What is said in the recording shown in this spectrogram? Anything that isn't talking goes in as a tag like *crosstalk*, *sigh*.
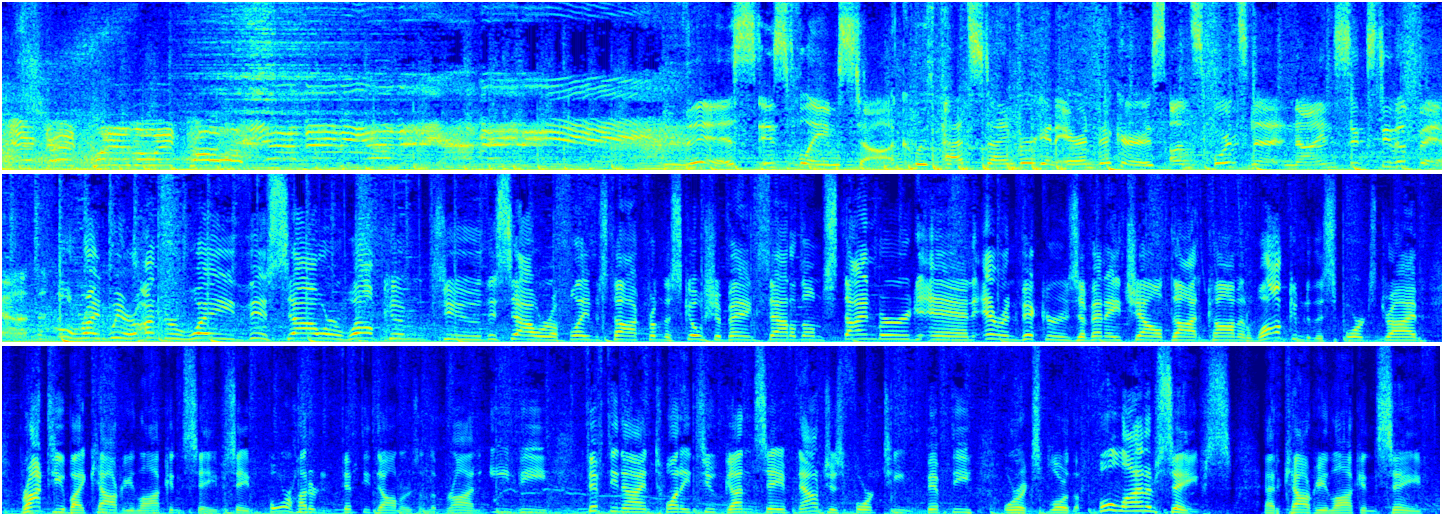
Flames Talk with Pat Steinberg and Aaron Vickers on Sportsnet 960 The Fan. All right, we are underway this hour. Welcome to this hour of Flames Talk from the Scotiabank Saddledome. Steinberg and Aaron Vickers of NHL.com, and welcome to the Sports Drive, brought to you by Calgary Lock and Safe. Save $450 on the Braun EV 5922 gun safe, now just 1450, or explore the full line of safes at Calgary Lock and Safe.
